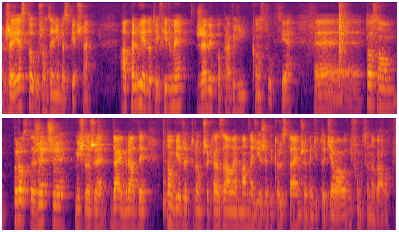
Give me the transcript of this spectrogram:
że jest to urządzenie bezpieczne. Apeluję do tej firmy, żeby poprawili konstrukcję. Eee, To są proste rzeczy. Myślę, że dają rady. Tą wiedzę, którą przekazałem, mam nadzieję, że wykorzystają, że będzie to działało i funkcjonowało.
